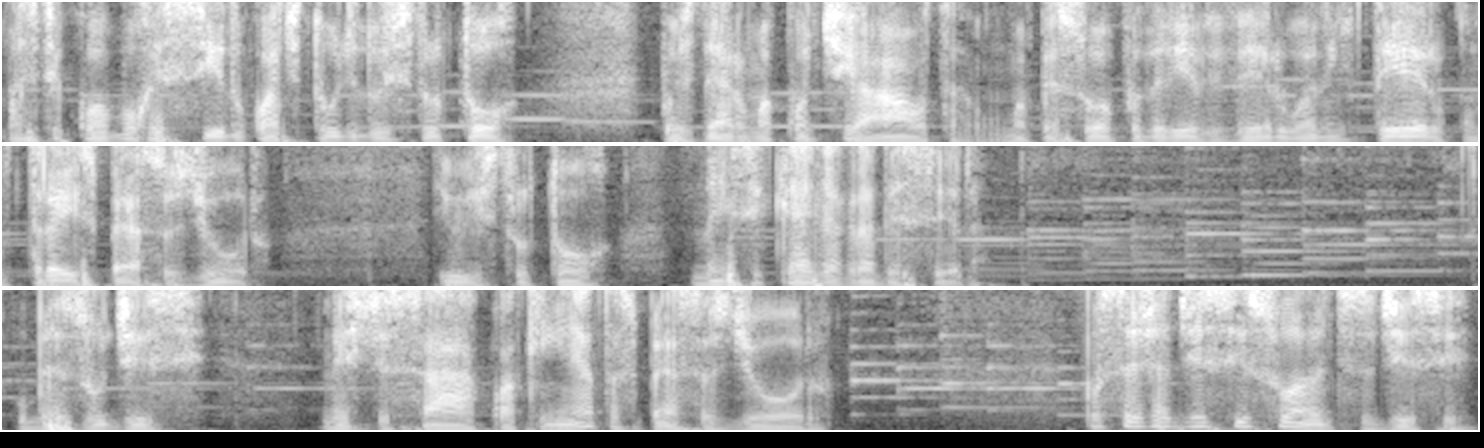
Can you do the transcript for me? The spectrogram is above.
mas ficou aborrecido com a atitude do instrutor pois deram uma quantia alta. Uma pessoa poderia viver o ano inteiro com três peças de ouro. E o instrutor nem sequer lhe agradecera. O Bezu disse: Neste saco há quinhentas peças de ouro. Você já disse isso antes, disse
